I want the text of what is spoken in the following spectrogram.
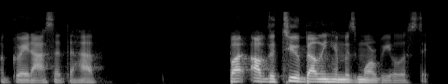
a great asset to have. But of the two, Bellingham is more realistic.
